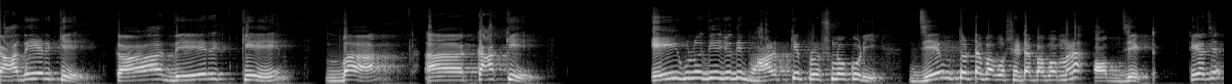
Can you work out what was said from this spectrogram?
কাদেরকে কাদেরকে বা কাকে? এইগুলো দিয়ে যদি ভার্বকে প্রশ্ন করি, যে উত্তরটা পাবো সেটা পাবো আমরা অবজেক্ট ঠিক আছে?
